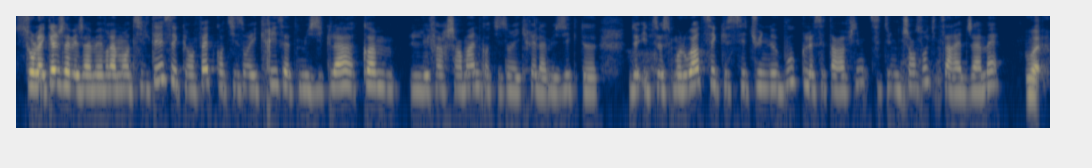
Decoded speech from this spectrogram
sur laquelle j'avais jamais vraiment tilté, c'est qu'en fait, quand ils ont écrit cette musique-là, comme les frères Sherman, quand ils ont écrit la musique de de It's a Small World, c'est que c'est une boucle, c'est un film, c'est une chanson qui ne s'arrête jamais. Ouais.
